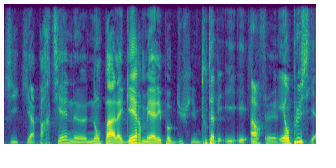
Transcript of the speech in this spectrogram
qui, qui appartiennent, euh, non pas à la guerre, mais à l'époque du film. Tout à fait. Et, et- Ça, alors, c'est- et en plus, a-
